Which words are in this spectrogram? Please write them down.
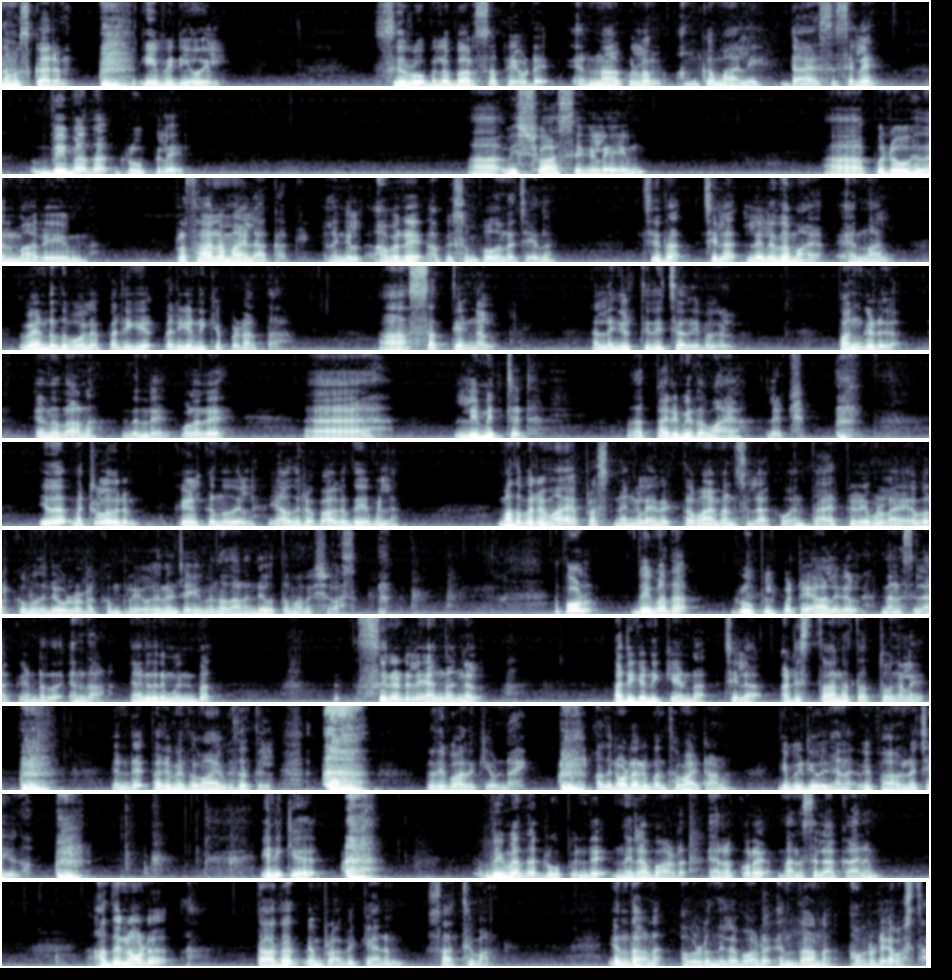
നമസ്കാരം. ഈ വീഡിയോയിൽ സിറോ മലബാർ സഭയുടെ എറണാകുളം അങ്കമാലി ഡയസിസിലെ വിമത ഗ്രൂപ്പിലെ വിശ്വാസികളെയും പുരോഹിതന്മാരെയും പ്രധാനമായ ലാക്കാക്കി. അല്ലെങ്കിൽ അവരെ അഭിസംബോധന ചെയ്ത് ചില ചില ലളിതമായ എന്നാൽ വേണ്ടതുപോലെ പരിഗ പരിഗണിക്കപ്പെടാത്ത ആ സത്യങ്ങൾ അല്ലെങ്കിൽ തിരിച്ചറിവുകൾ പങ്കിടുക എന്നതാണ് ഇതിന്റെ വളരെ ലിമിറ്റഡ് പരിമിതമായ ലക്ഷ്യം. ഇത് മറ്റുള്ളവരും കേൾക്കുന്നതിൽ യാതൊരു അപാകതയുമില്ല. മതപരമായ പ്രശ്നങ്ങളെ വ്യക്തമായി മനസ്സിലാക്കുവാൻ താല്പര്യമുള്ള എവർക്കും ഇതിന്റെ ഉള്ളടക്കം പ്രയോജനം ചെയ്യും എന്നതാണ് എന്റെ ഉത്തമ വിശ്വാസം. അപ്പോൾ വിമത ഗ്രൂപ്പിൽപ്പെട്ട ആളുകൾ മനസ്സിലാക്കേണ്ടത് എന്താണ്? ഞാനിതിന് മുൻപ് സിനഡിലെ അംഗങ്ങൾ പരിഗണിക്കേണ്ട ചില അടിസ്ഥാന തത്വങ്ങളെ എന്റെ പരിമിതമായ വിധത്തിൽ പ്രതിപാദിക്കുകയുണ്ടായി. അതിനോടനുബന്ധമായിട്ടാണ് ഈ വീഡിയോ ഞാൻ വിഭാവന ചെയ്യുന്നത്. എനിക്ക് വിമത ഗ്രൂപ്പിന്റെ നിലപാട് ഏറെക്കുറെ മനസ്സിലാക്കാനും അതിനോട് താതാത്മ്യം പ്രാപിക്കാനും സാധ്യമാണ്. എന്താണ് അവരുടെ നിലപാട്? എന്താണ് അവരുടെ അവസ്ഥ?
